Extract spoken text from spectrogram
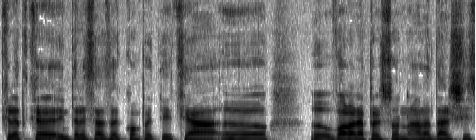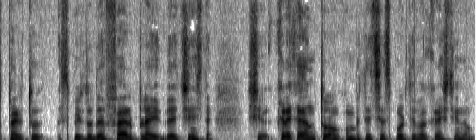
cred că interesează competiția uh, uh, valoarea personală, dar și spiritul, spiritul de fair play, de cinste. Și cred că într-o competiție sportivă creștină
